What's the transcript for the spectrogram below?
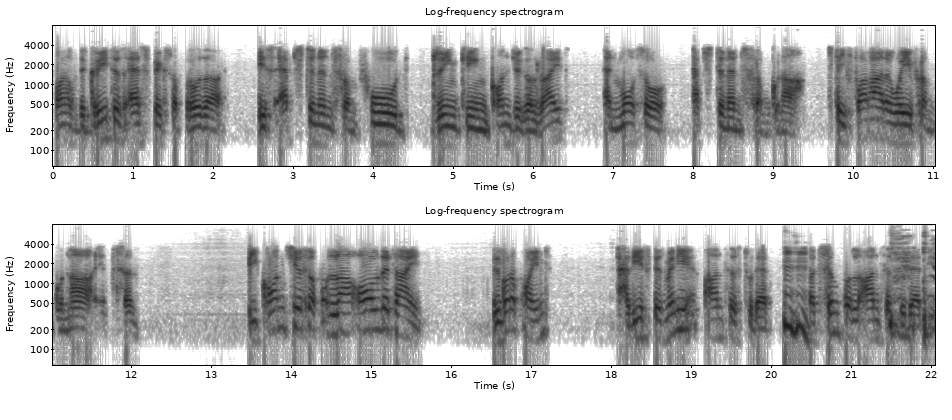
one of the greatest aspects of Rosa is abstinence from food, drinking, conjugal rights, and more so abstinence from guna. Stay far away from guna and sin. Be conscious of Allah all the time. You've got a point. Hadith, there's many answers to that. Mm-hmm. But simple answer to that is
